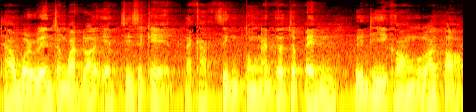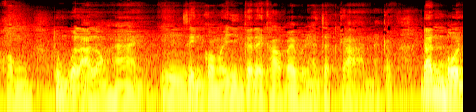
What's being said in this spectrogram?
แถวบริเวณจังหวัดร้อยเอ็ดศรีสะเกดนะครับ ซึ่งตรงนั้นก็จะเป็นพื้นที่ของรอยต่อของทุ่งกุลาร้องไห้อืมซึ่งกรมดินก็ได้เข้าไปบริหารจัดการนะครับ ด้านบน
